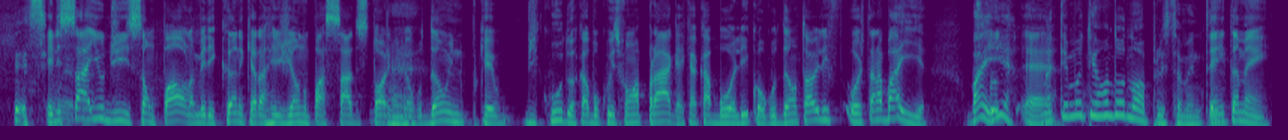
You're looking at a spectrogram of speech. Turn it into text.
esse ele é um saiu de São Paulo, americano, que era a região no passado histórico é. de algodão, porque o bicudo acabou com isso, foi uma praga que acabou ali com o algodão e tal. Ele hoje tá na Bahia. Bahia? É, Mas tem muito em Rondonópolis também, não tem? Tem também.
